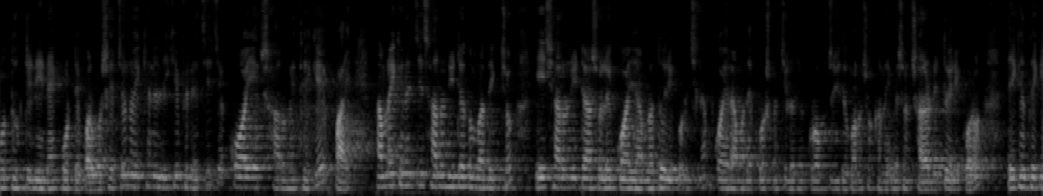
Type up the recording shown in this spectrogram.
মধ্যকটি নির্ণয় করতে পারব। সেই জন্য এখানে লিখে ফেলেছি যে কয়ের সারণী থেকে পাই। আমরা এখানে যে সারণীটা তোমরা দেখছ, এই সারণীটা আসলে কয়ে আমরা তৈরি করেছিলাম। কয়ের আমাদের প্রশ্ন ছিল যে ক্রমযোজিত গণসংখ্যা নিবেশন সারণী তৈরি করো। তো এখান থেকে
